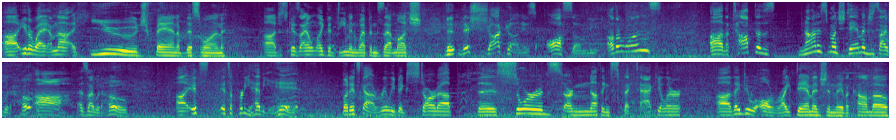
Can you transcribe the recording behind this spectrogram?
Uh, either way, I'm not a huge fan of this one, uh, just because I don't like the demon weapons that much. The, this shotgun is awesome. The other ones, uh, the top does not as much damage as I would hope. Ah, as I would hope. Uh, it's it's a pretty heavy hit, but it's got a really big startup. The swords are nothing spectacular. Uh, they do all right damage, and they have a combo.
